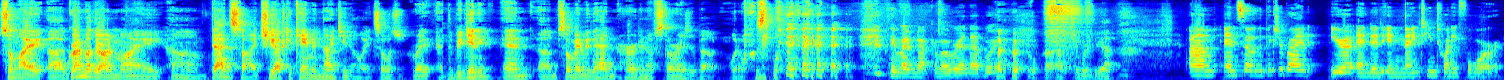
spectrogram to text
So my uh, grandmother on my um, dad's side, she actually came in 1908, so it was right at the beginning, and um, so maybe they hadn't heard enough stories about what it was like They might have not come over at that point. afterward. Yeah. Um, and so the picture bride era ended in 1924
